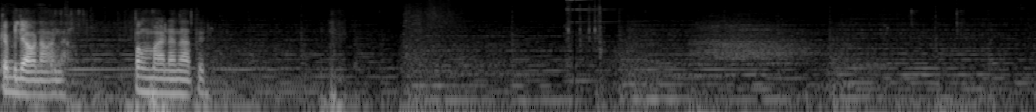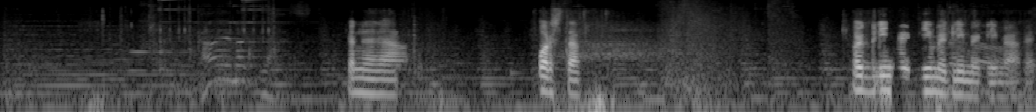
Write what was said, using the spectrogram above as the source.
Kabila ako ng ano. Pang mana natin. Ganun na lang. Four staff. Or glimmer, glimmer, glimmer, glimmer. Okay.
